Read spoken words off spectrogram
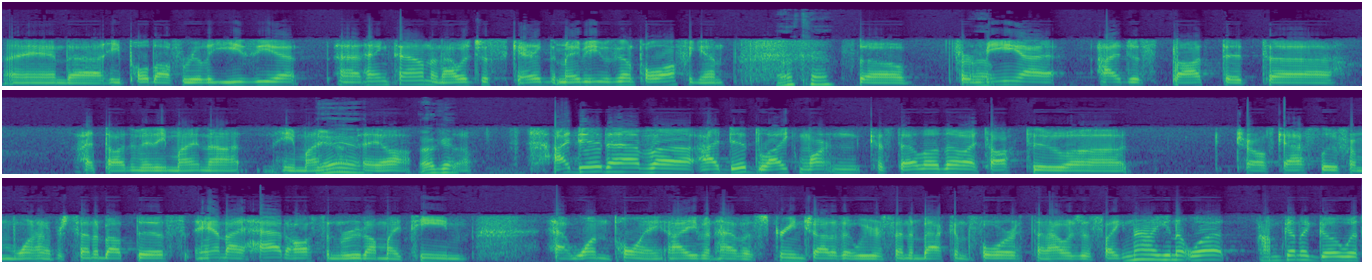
and uh, he pulled off really easy at at Hangtown, and I was just scared that maybe he was going to pull off again. Okay. So for Wow. me, I I just thought that uh, I thought that he might not he might Yeah, not pay off. okay. So. I did have uh, I did like Martin Costello though. I talked to uh, Charles Caslew from 100% about this, and I had Austin Root on my team at one point. I even have a screenshot of it. We were sending back and forth, and I was just like, no, you know what? I'm going to go with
